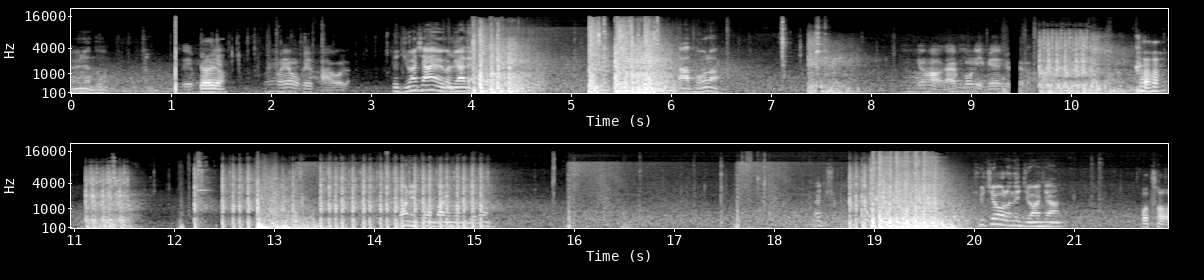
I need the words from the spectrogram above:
人有点多。有有。发现我可以爬过来。这机关枪有一个标点。打头了。挺好，来封里面去了。帮你封，帮你封，别动。哎去，去救了那机关箱。我操！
